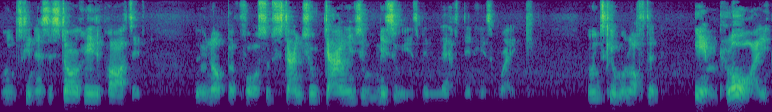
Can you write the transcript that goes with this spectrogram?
Woundskin has historically departed though not before substantial damage and misery has been left in his wake. Woundskin will often employ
